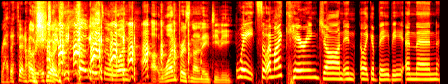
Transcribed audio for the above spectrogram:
rather than on Oh, the sure. ATV. okay, so one uh, one person on an ATV. Wait, so am I carrying John in like a baby and then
